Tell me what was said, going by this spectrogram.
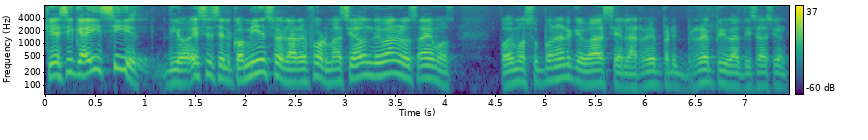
Quiere decir que ahí sí, digo, ese es el comienzo de la reforma. Hacia dónde va no lo sabemos. Podemos suponer que va hacia la reprivatización.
